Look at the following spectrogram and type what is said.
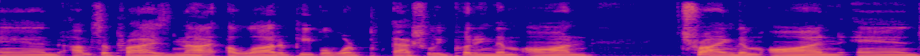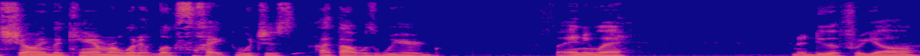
and I'm surprised not a lot of people were actually putting them on, trying them on and showing the camera what it looks like, which is, I thought was weird. But anyway, I'm to do it for y'all.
